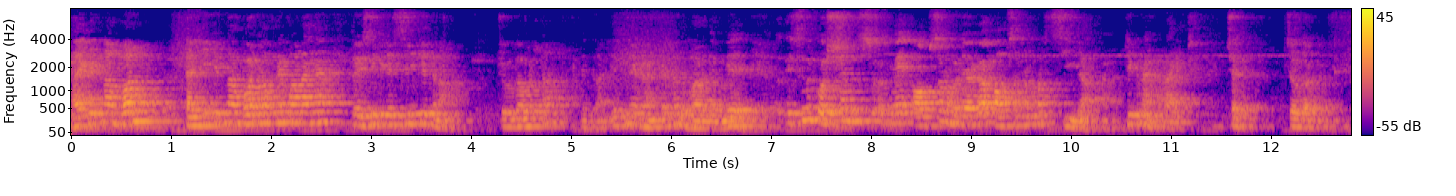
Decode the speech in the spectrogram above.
है कितना 1 टंकी कितना 1 हमने माना है? तो इसीलिए C कितना? 14 बटा कितना इतने घंटे में भर देंगे। तो इसमें क्वेश्चन में ऑप्शन हो जाएगा ऑप्शन नंबर सी आपका ठीक ना? राइट चलिए 14 घंटे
